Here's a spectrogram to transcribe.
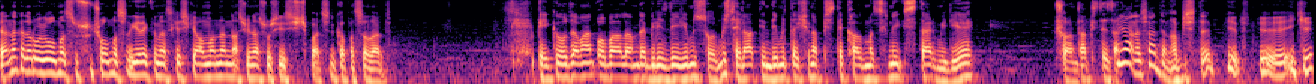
Yani ne kadar oy olması suç olmasını gerektirmez. Keşke Almanlar Nasyonel Sosyalist İşçi Partisi'ni kapatsalardı. Peki o zaman o bağlamda bir izleyicimiz sormuş. Selahattin Demirtaş'ın hapiste kalmasını ister mi diye. Şu anda hapiste zaten. Yani zaten hapiste bir, e, iki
